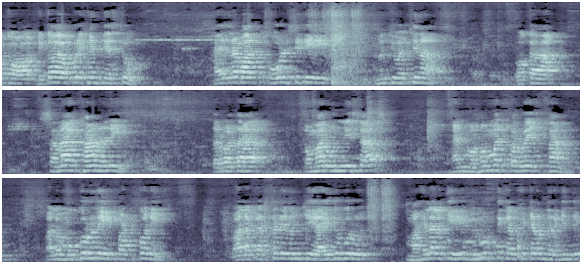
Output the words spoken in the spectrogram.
ఒక డికాయ్ ఆపరేషన్ చేస్తూ హైదరాబాద్ ఓల్డ్ సిటీ నుంచి వచ్చిన ఒక సనా ఖాన్ అని తర్వాత కమర్ ఉన్నీసా అండ్ మొహమ్మద్ పర్వేజ్ ఖాన్ వాళ్ళ ముగ్గురుని పట్టుకొని వాళ్ళ కస్టడీ నుంచి ఐదుగురు మహిళలకి విముక్తి కల్పించడం జరిగింది.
